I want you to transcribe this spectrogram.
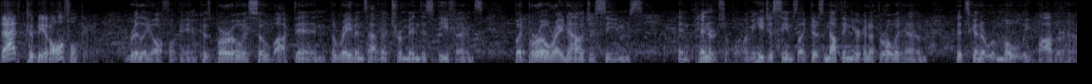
that could be an awful game. really awful game because Burrow is so locked in. The Ravens have a tremendous defense, but Burrow right now just seems impenetrable. I mean, he just seems like there's nothing you're going to throw at him that's going to remotely bother him.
